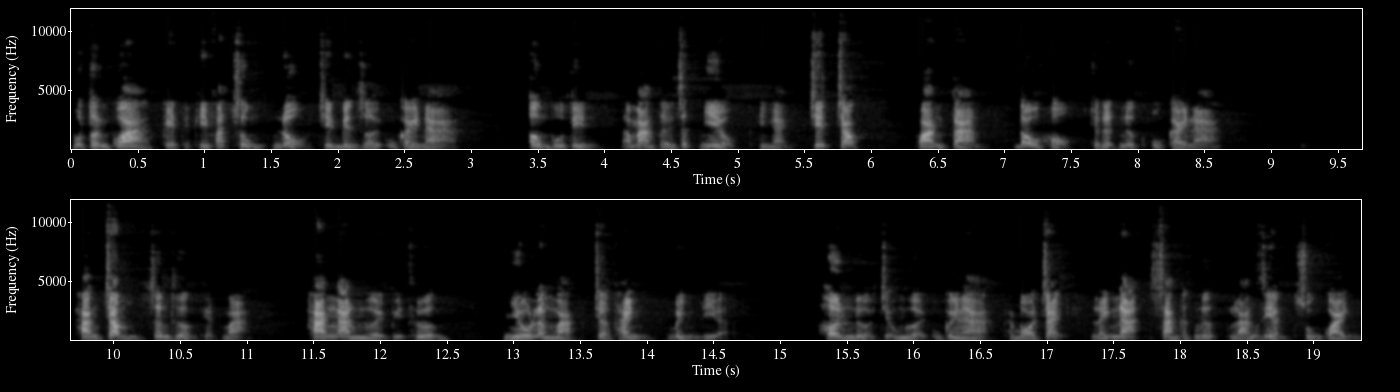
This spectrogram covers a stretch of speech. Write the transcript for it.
Một tuần qua kể từ khi phát súng nổ trên biên giới Ukraine, ông Putin đã mang tới rất nhiều hình ảnh chết chóc, hoang tàn, đau khổ cho đất nước Ukraine. hàng trăm dân thường thiệt mạng, hàng ngàn người bị thương, nhiều làng mạc trở thành bình địa. Hơn nửa triệu người Ukraine phải bỏ chạy lánh nạn sang các nước láng giềng xung quanh.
